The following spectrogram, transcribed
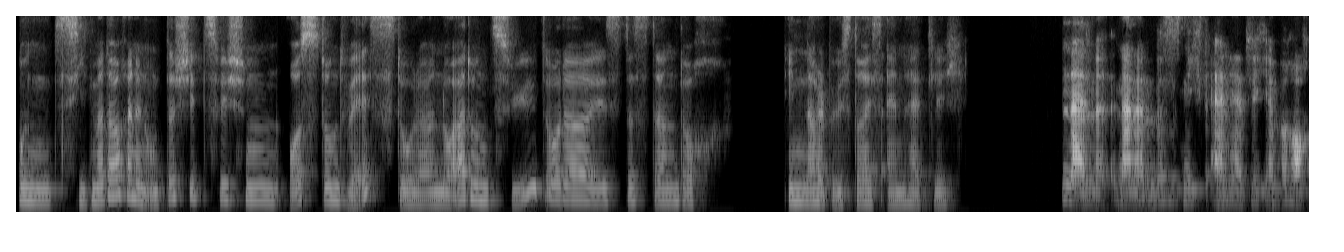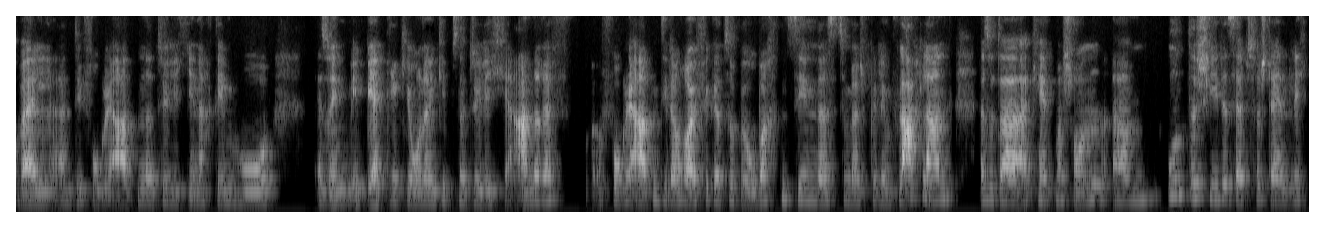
Und sieht man da auch einen Unterschied zwischen Ost und West oder Nord und Süd oder ist das dann doch innerhalb Österreichs einheitlich? Nein, nein, nein, das ist nicht einheitlich, einfach auch, weil äh, die Vogelarten natürlich, je nachdem wo, also in, in Bergregionen gibt es natürlich andere Vogelarten, die da häufiger zu beobachten sind, als zum Beispiel im Flachland. Also da erkennt man schon ähm, Unterschiede selbstverständlich.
